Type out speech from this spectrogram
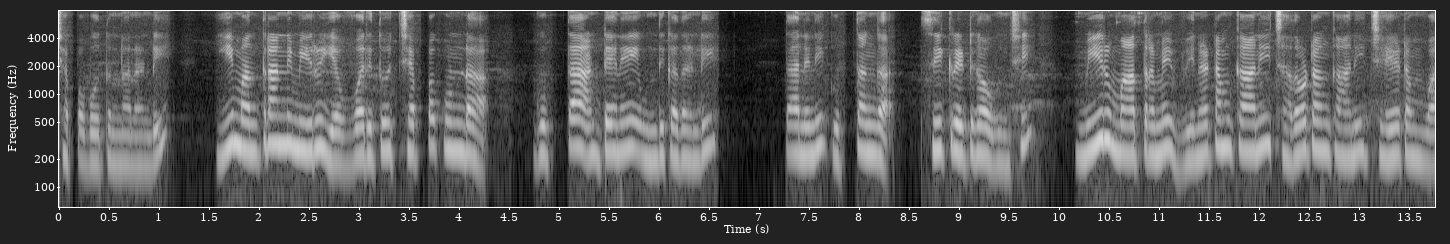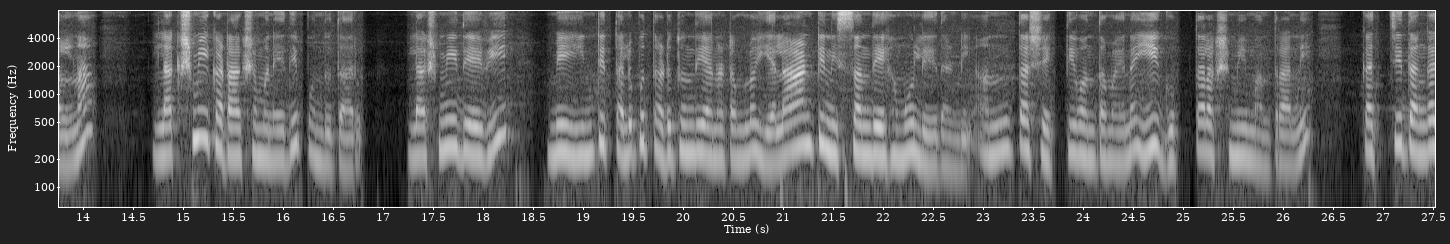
చెప్పబోతున్నానండి. ఈ మంత్రాన్ని మీరు ఎవ్వరితో చెప్పకుండా గుప్త అంటేనే ఉంది కదండి. దానిని గుప్తంగా సీక్రెట్గా ఉంచి మీరు మాత్రమే వినటం కానీ చదవటం కానీ చేయటం వలన లక్ష్మీ కటాక్షం అనేది పొందుతారు. లక్ష్మీదేవి మీ ఇంటి తలుపు తడుతుంది అనటంలో ఎలాంటి నిస్సందేహము లేదండి. అంత శక్తివంతమైన ఈ గుప్త లక్ష్మీ మంత్రాన్ని ఖచ్చితంగా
